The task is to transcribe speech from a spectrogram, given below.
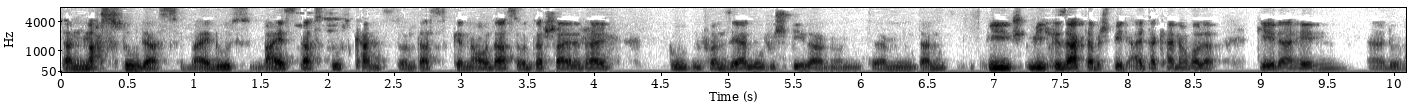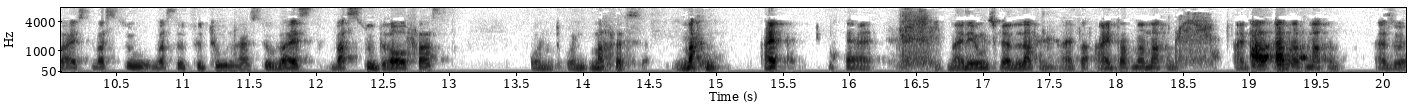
dann machst du das, weil du weißt, dass du es kannst. Und das genau das unterscheidet halt guten von sehr guten Spielern. Und ähm, dann, wie ich, wie ich gesagt habe, spielt Alter keine Rolle. Geh dahin, äh, du weißt, was du, was du zu tun hast, du weißt, was du drauf hast und, und mach es. Machen. Ein, meine Jungs werden lachen. Einfach, einfach mal machen. Einfach, aber, einfach machen. Also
